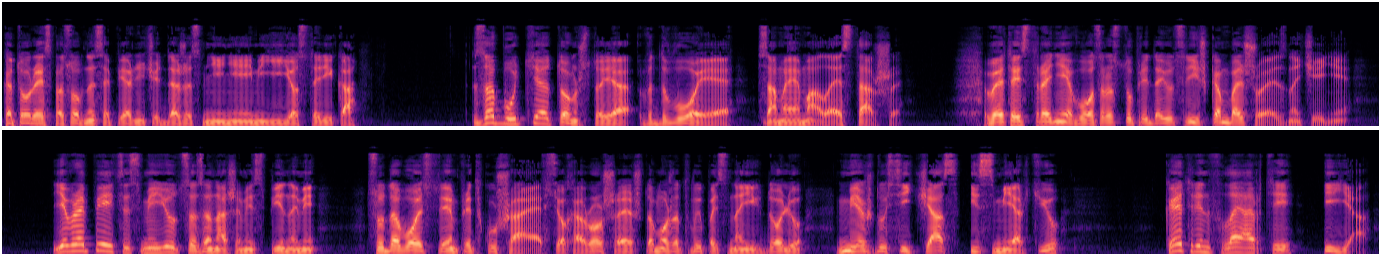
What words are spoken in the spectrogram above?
которые способны соперничать даже с мнениями ее старика. Забудьте о том, что я вдвое, самое малое, старше. В этой стране возрасту придают слишком большое значение. Европейцы смеются за нашими спинами, с удовольствием предвкушая все хорошее, что может выпасть на их долю между сейчас и смертью. Кэтрин Флэрти и я –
